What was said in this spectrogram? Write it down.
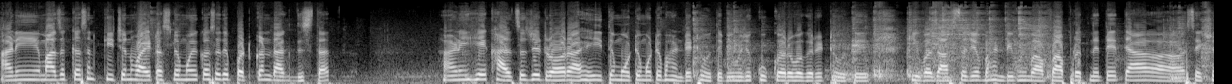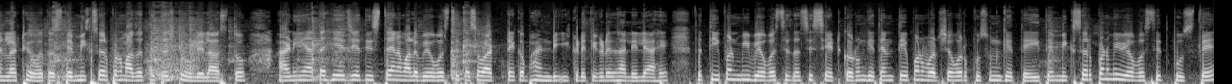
आणि माझं कसं किचन वाईट असल्यामुळे कसं ते पटकन डाग दिसतात. आणि हे खालचं जे ड्रॉर आहे इथे मोठे मोठे भांडे ठेवते मी. म्हणजे कुकर वगैरे ठेवते किंवा जास्त जे भांडी मी वाप वापरत नाही ते त्या सेक्शनला ठेवत असते. मिक्सर पण माझा तिथंच ठेवलेला असतो. आणि आता हे जे दिसतंय ना मला व्यवस्थित असं वाटते का भांडी इकडे तिकडे झालेली आहे तर ती पण मी व्यवस्थित अशी सेट करून घेते आणि ते पण वरच्यावर पुसून घेते. इथे मिक्सर पण मी व्यवस्थित पुसते.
